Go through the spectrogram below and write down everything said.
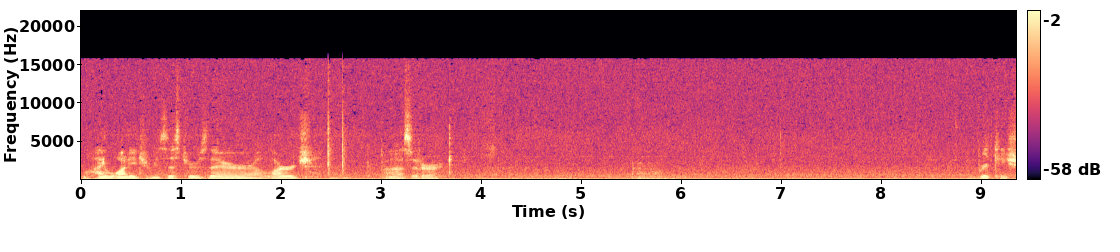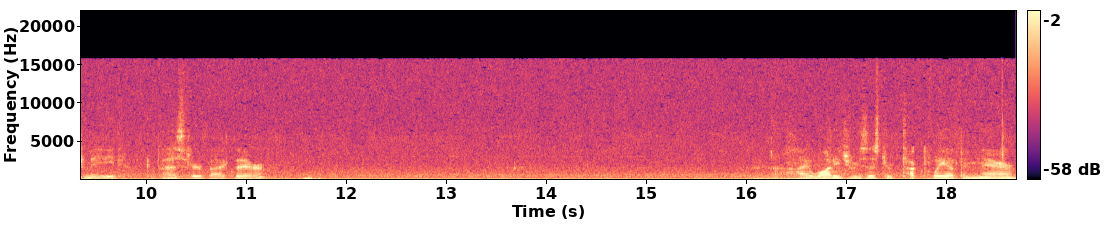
Some high wattage resistors there, a large capacitor. Um, British made capacitor back there. a high wattage resistor tucked way up in there.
